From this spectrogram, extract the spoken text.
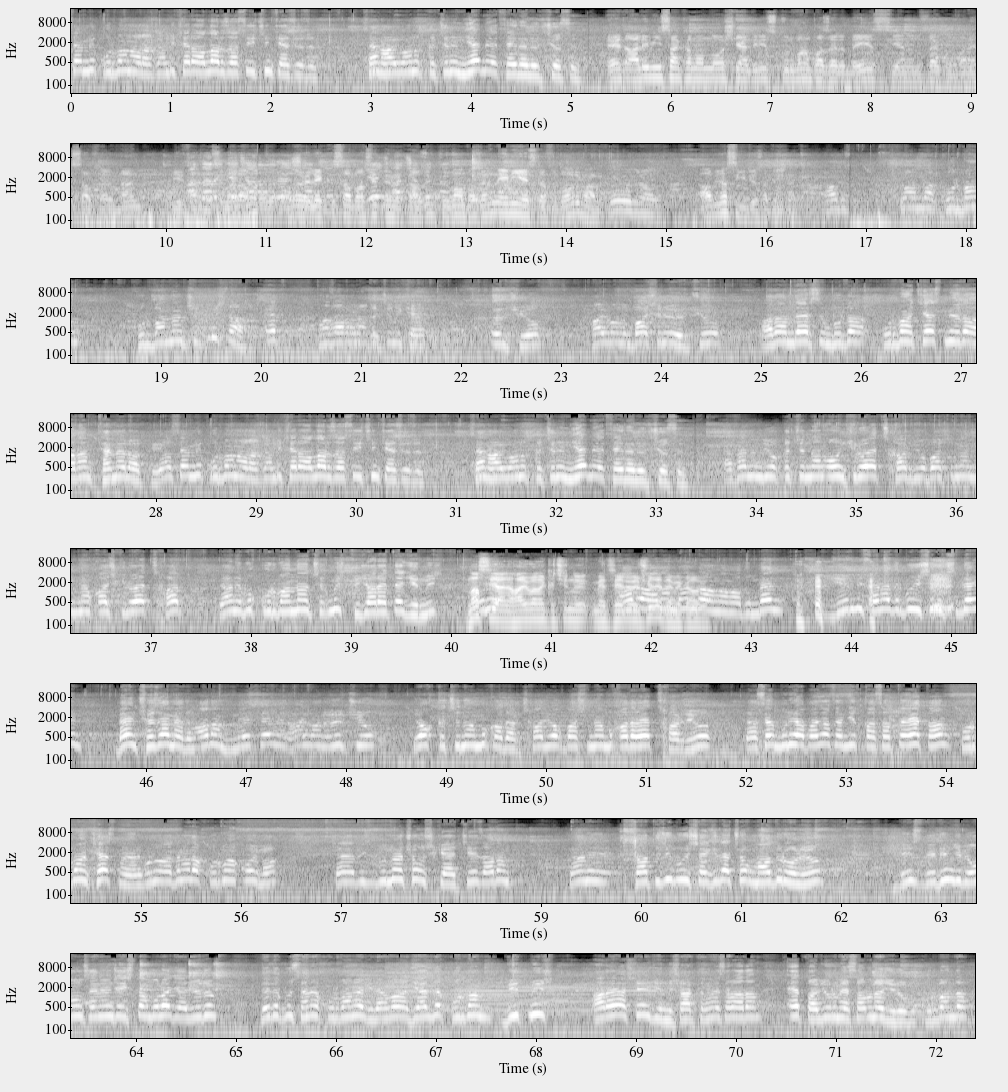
Sen bir kurban alacaksın. Bir kere Allah rızası için kesiyorsun. Sen hayvanın kıçını niye metreyle ölçüyorsun? Evet Alem İnsan kanalına hoş geldiniz. Kurban pazarındayız. Yanımızda kurban esnaflarından bir tanesi var ama ona öyle kısa bahsetmemek lazım. Kurban pazarının en iyi esnafı doğru mu abi? Doğrudur abi. Abi nasıl gidiyor satışlar? Abi şu anda kurban kurbandan çıkmış da et pazarına kıçını ke ölçüyor. Hayvanın başını ölçüyor. Adam dersin burada kurban kesmiyor da adam temel atıyor. Ya sen bir kurban alacaksın. Bir kere Allah rızası için kesiyorsun. Sen hayvanın kıçını niye metreyle ölçüyorsun? Efendim diyor kıçından 10 kilo et çıkar diyor. Başından bilmem kaç kilo et çıkar. Yani bu kurbandan çıkmış ticarete girmiş. Nasıl Onu- yani hayvanın kıçını metreyle Abi ölçüyor ne adam demek ben de abi? anlamadım. Ben 20 senedir bu işin içindeyim. Ben çözemedim. Adam metreyle hayvanı ölçüyor. Yok kıçından bu kadar çıkar, yok başından bu kadar et çıkar diyor. Ya sen bunu yapacaksan git kasapta et al, kurban kesme yani. Bunun adına da kurban koyma. Ve biz bundan çok şikayetçiyiz. Adam yani satıcı bu şekilde çok mağdur oluyor. Biz dediğim gibi 10 sene önce İstanbul'a geliyordum. Dedik bu sene kurbana gidelim. Valla geldik kurban bitmiş. Araya şey girmiş artık. Mesela adam et alıyorum hesabına giriyor bu kurbanda.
